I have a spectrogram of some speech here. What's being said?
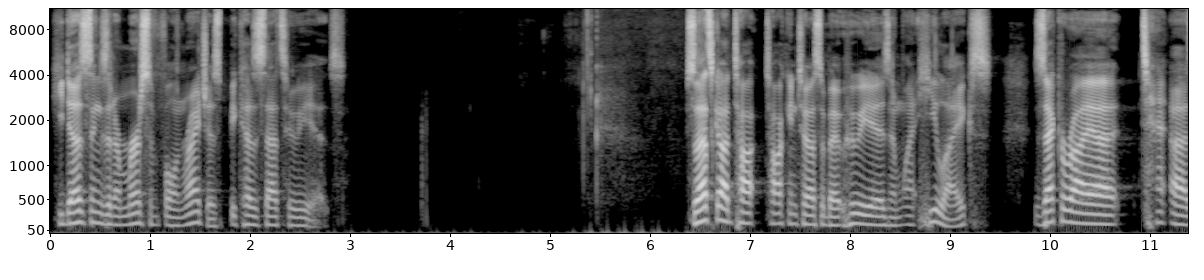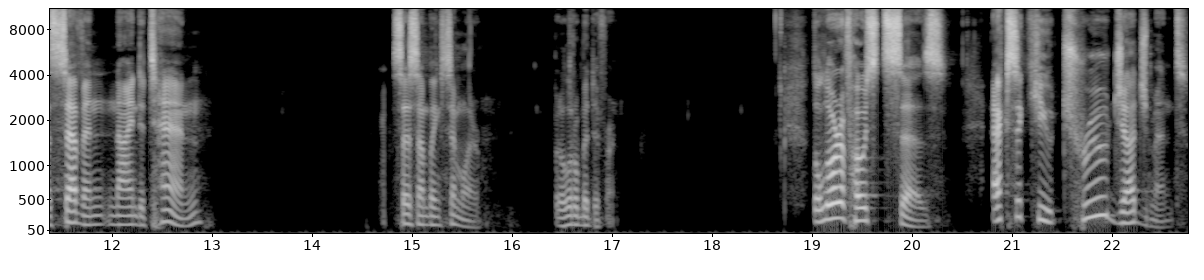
He does things that are merciful and righteous because that's who He is. So that's God talking to us about who He is and what He likes. Zechariah 10, uh, 7 9 to 10 says something similar, but a little bit different. The Lord of hosts says, Execute true judgment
